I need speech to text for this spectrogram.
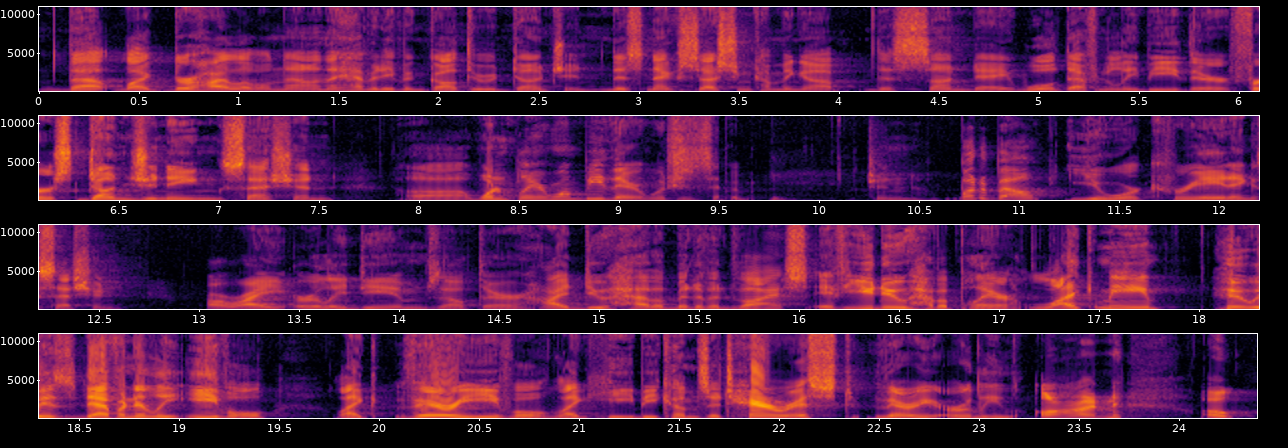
that like they're high level now and they haven't even gone through a dungeon. This next session coming up this Sunday will definitely be their first dungeoning session. Uh, one player won't be there, which is a but about your creating session. All right, early DMs out there, I do have a bit of advice. If you do have a player like me who is definitely evil, like very evil, like he becomes a terrorist very early on. Oh,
